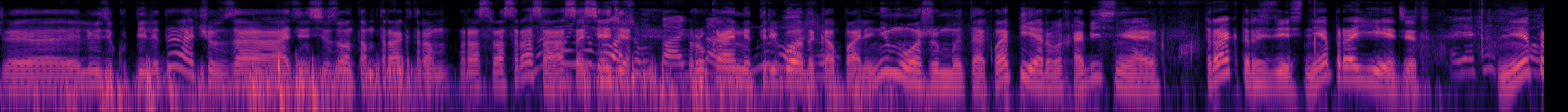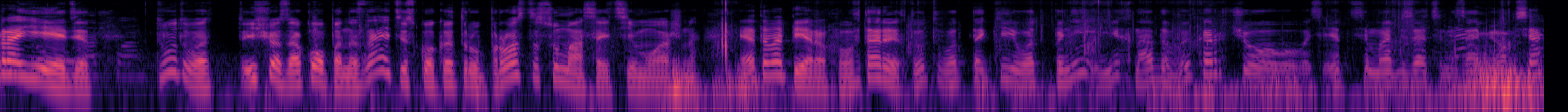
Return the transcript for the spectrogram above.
э, люди купили дачу за один сезон там трактором раз-раз-раз, Ну, а соседи так, да, руками три года можем. копали. Не можем мы так. Во-первых, объясняю, трактор здесь не проедет. А не проедет. Тут вот еще закопано, знаете, сколько труб? Просто с ума сойти можно. Это во-первых. Во-вторых, тут вот такие вот пни, их надо выкорчевывать. Этим мы обязательно займемся.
